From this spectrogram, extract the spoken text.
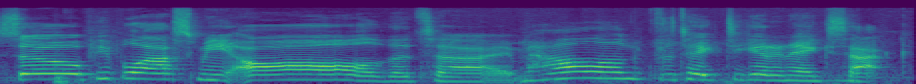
So people ask me all the time, how long does it take to get an egg sac?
